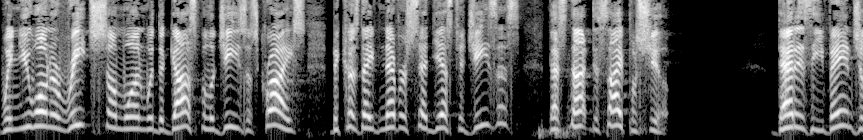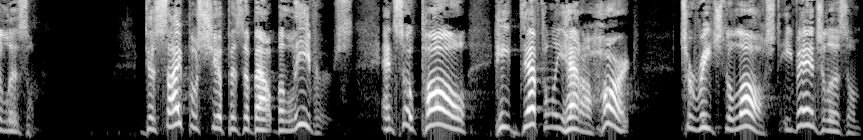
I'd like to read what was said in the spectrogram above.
When you want to reach someone with the gospel of Jesus Christ because they've never said yes to Jesus, that's not discipleship. That is evangelism. Discipleship is about believers. And so, Paul, he definitely had a heart to reach the lost, evangelism,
